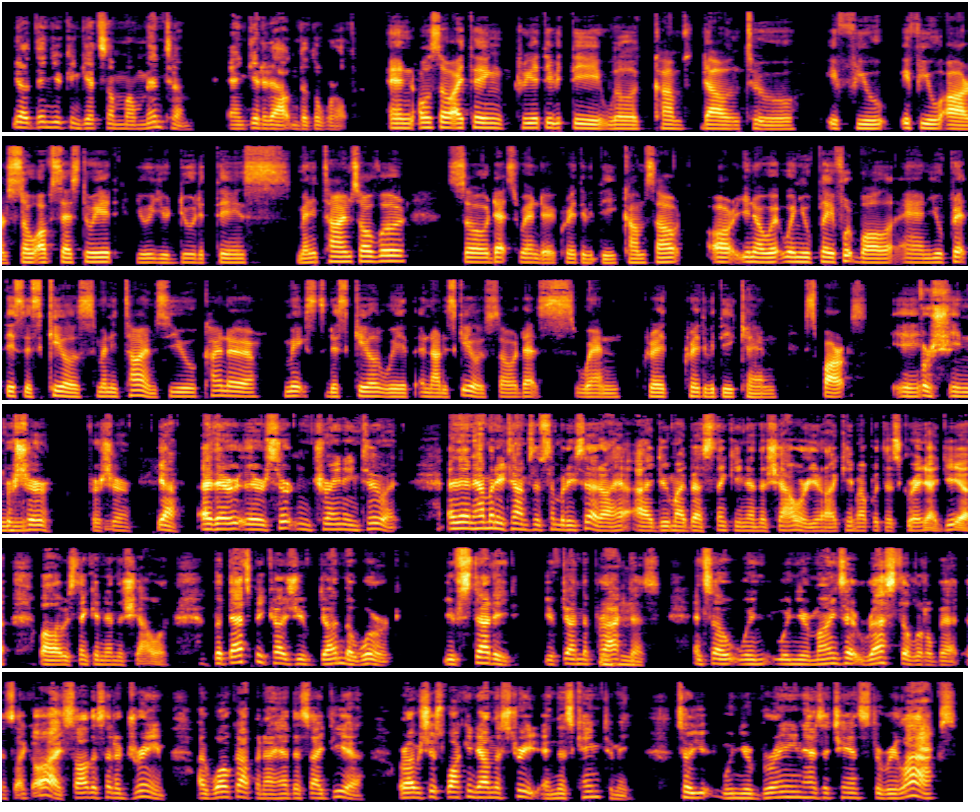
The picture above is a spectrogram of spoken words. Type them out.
you know, then you can get some momentum and get it out into the world. And also, I think creativity will come down to if you if you are so obsessed to it, you you do the things many times over. So that's when the creativity comes out. Or, you know, when you play football and you practice the skills many times, you kind of mix the skill with another skill. So that's when creativity can sparks. In, for, in, for sure. For sure. Yeah. Uh, there, there's certain training to it. And then how many times has somebody said, I, I do my best thinking in the shower? You know, I came up with this great idea while I was thinking in the shower. But that's because you've done the work, you've studied, you've done the mm-hmm. practice. Mm-hmm. And so when, when your mind's at rest a little bit, it's like, oh, I saw this in a dream. I woke up and I had this idea, or I was just walking down the street and this came to me. So you, when your brain has a chance to relax,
